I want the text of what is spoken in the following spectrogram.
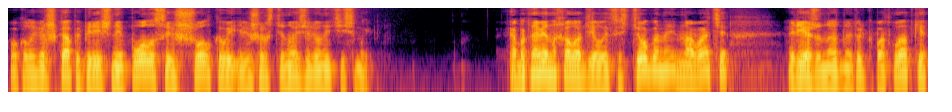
около вершка, поперечные полосы из шелковой или шерстяной зеленой тесьмы. Обыкновенно халат делается стеганый, на вате, реже на одной только подкладке,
